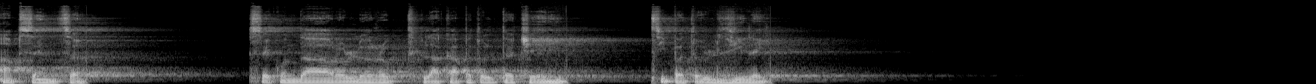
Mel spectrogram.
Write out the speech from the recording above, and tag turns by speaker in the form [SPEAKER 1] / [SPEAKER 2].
[SPEAKER 1] Absență Secundarul rupt la capătul tăcerii, țipătul zilei.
